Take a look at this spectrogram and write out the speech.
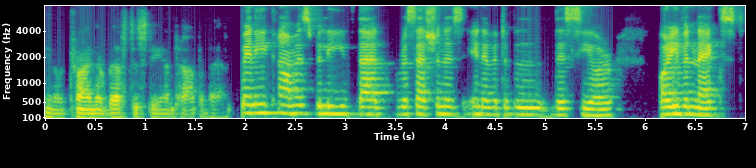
you know trying their best to stay on top of that. Many economists believe that recession is inevitable this year or even next.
